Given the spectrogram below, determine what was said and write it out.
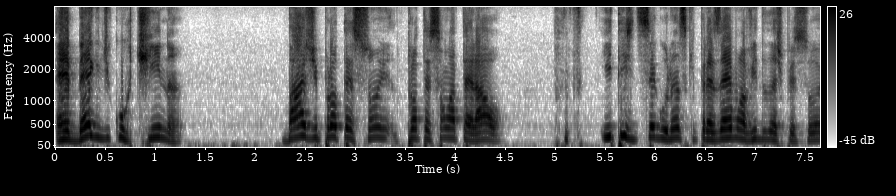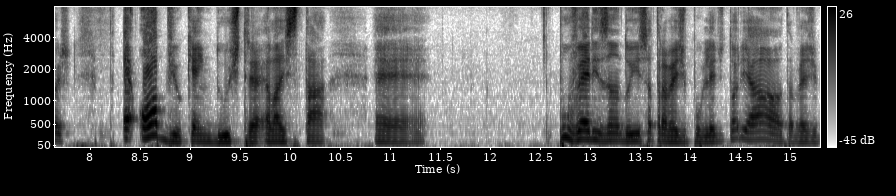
airbag de cortina, base de proteção, proteção lateral, itens de segurança que preservam a vida das pessoas? É óbvio que a indústria ela está é, pulverizando isso através de publi editorial, através de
